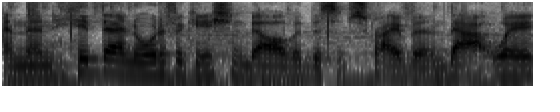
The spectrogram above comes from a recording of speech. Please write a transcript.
and then hit that notification bell with the subscribe button. That way,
